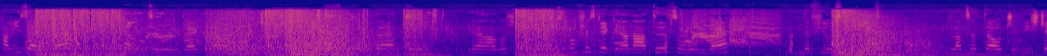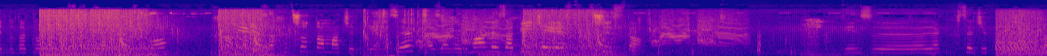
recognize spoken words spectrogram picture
Kamizelkę, oślepiający, no wszystkie granaty co rundę. Defuse kit, dla CT oczywiście, dodatkowo za headshota macie 500, a za normalne zabicie jest 300. Więc y, jak chcecie kupić to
